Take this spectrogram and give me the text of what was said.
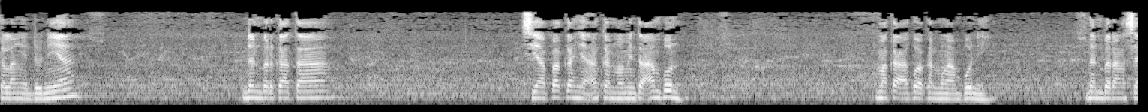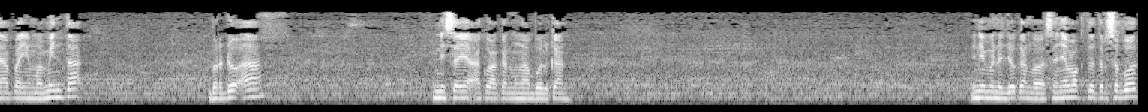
Ke langit dunia Dan berkata Siapakah yang akan meminta ampun? Maka aku akan mengampuni. Dan barang siapa yang meminta Berdoa Ini saya aku akan mengabulkan. Ini menunjukkan bahwasanya waktu tersebut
